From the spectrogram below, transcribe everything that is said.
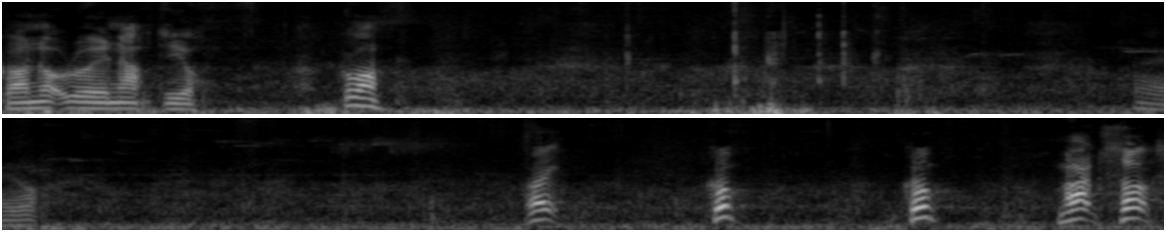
I'm not running after you. Come on. There you go. Right. Come. Come. Max sucks.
